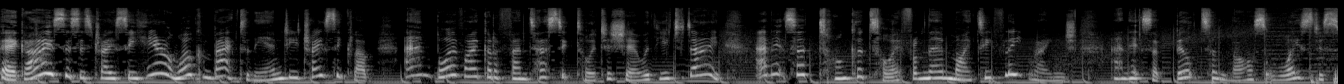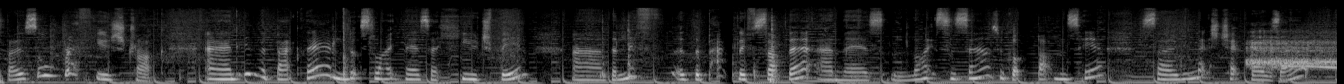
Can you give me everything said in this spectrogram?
there guys, this is Tracey here and welcome back to the MG Tracey Club. And boy have I got a fantastic toy to share with you today. And it's a Tonka toy from their Mighty Fleet range. And it's a built to last waste disposal refuse truck. And in the back there looks like there's a huge bin. Uh, the lift uh, the back lifts up there and there's lights and sounds. We've got buttons here. So let's check those out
